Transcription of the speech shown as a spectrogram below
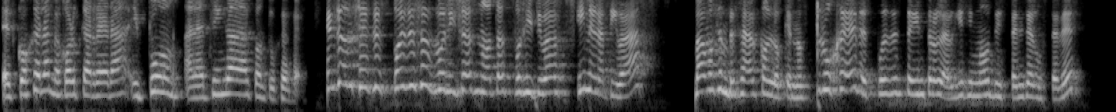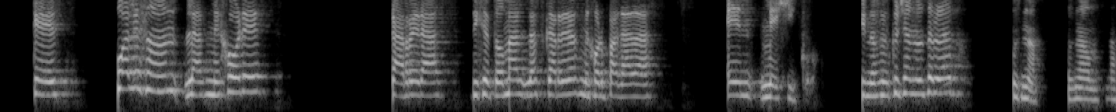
escoger la mejor carrera y ¡pum! a la chingada con tu jefe. Entonces, después de esas bonitas notas positivas y negativas, vamos a empezar con lo que nos truje después de este intro larguísimo, dispensen ustedes, que es cuáles son las mejores carreras, dije toma, las carreras mejor pagadas en México. Si nos escuchan de otro lado, pues no. Pues no, no.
